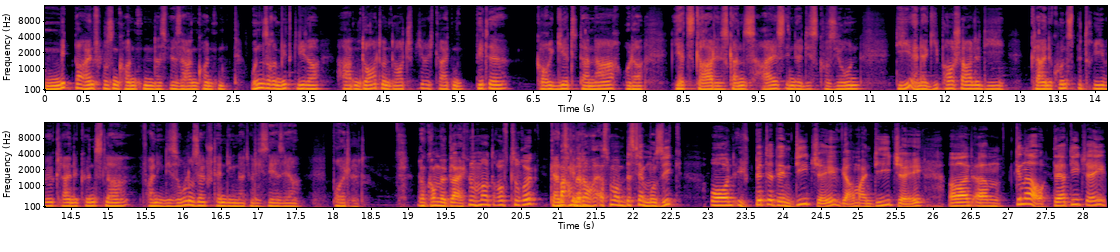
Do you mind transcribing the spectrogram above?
mit beeinflussen konnten, dass wir sagen konnten, unsere Mitglieder haben dort und dort Schwierigkeiten, bitte korrigiert danach oder jetzt gerade ist ganz heiß in der Diskussion die Energiepauschale, die kleine Kunstbetriebe, kleine Künstler, vor allen Dingen die Solo-Selbstständigen natürlich sehr, sehr beutelt. Dann kommen wir gleich nochmal drauf zurück. Ganz Machen genau. wir doch erstmal ein bisschen Musik. Und ich bitte den DJ, wir haben einen DJ, und ähm, genau, der DJ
